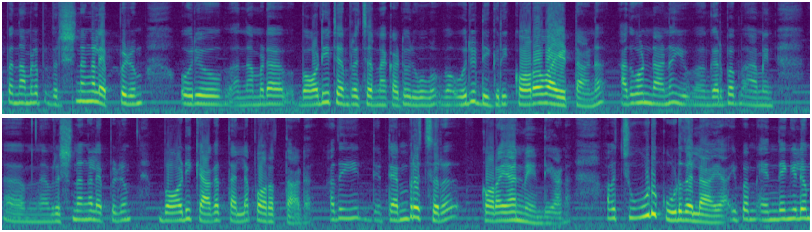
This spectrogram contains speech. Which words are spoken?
ഇപ്പം നമ്മൾ വൃഷണങ്ങൾ എപ്പോഴും ഒരു നമ്മുടെ ബോഡി ടെമ്പറേച്ചറിനെക്കാട്ടും ഒരു ഒരു ഡിഗ്രി കുറവായിട്ടാണ്. അതുകൊണ്ടാണ് ഗർഭ ഐ മീൻ വൃഷണങ്ങൾ എപ്പോഴും ബോഡിക്കകത്തല്ല പുറത്താണ്. അത് ഈ ടെമ്പറേച്ചർ കുറയാൻ വേണ്ടിയാണ്. അപ്പോൾ ചൂട് കൂടുതലായ ഇപ്പം എന്തെങ്കിലും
